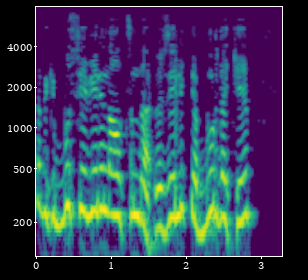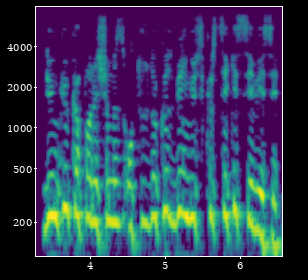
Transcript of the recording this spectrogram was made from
Tabii ki bu seviyenin altında özellikle buradaki dünkü kapanışımız 39.148 seviyesi.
